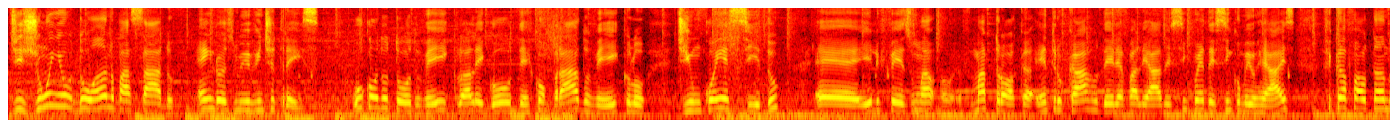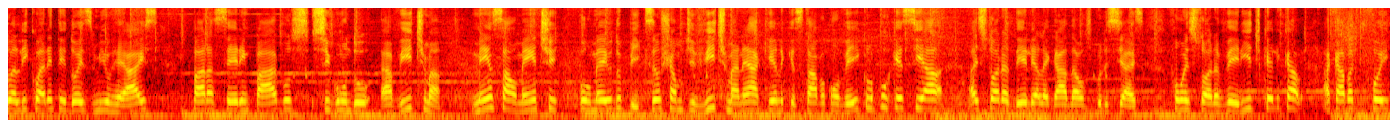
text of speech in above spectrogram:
de junho do ano passado, em 2023. O condutor do veículo alegou ter comprado o veículo de um conhecido. É, ele fez uma, uma troca entre o carro dele avaliado em 55 mil reais, fica faltando ali 42 mil reais para serem pagos, segundo a vítima, mensalmente por meio do Pix. Eu chamo de vítima, né, aquele que estava com o veículo, porque se a, a história dele alegada aos policiais foi uma história verídica, ele acaba que foi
